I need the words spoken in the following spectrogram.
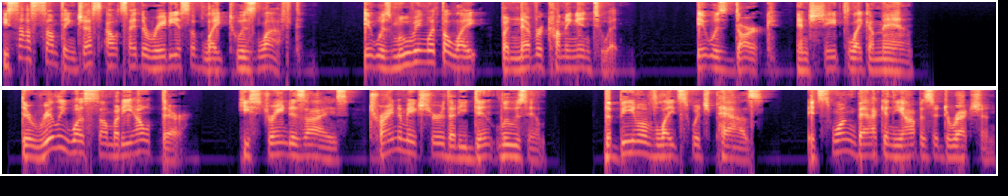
He saw something just outside the radius of light to his left. It was moving with the light, but never coming into it. It was dark and shaped like a man. There really was somebody out there. He strained his eyes, trying to make sure that he didn't lose him. The beam of light switched paths. It swung back in the opposite direction,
